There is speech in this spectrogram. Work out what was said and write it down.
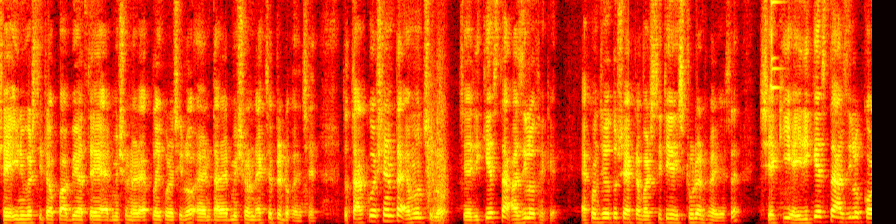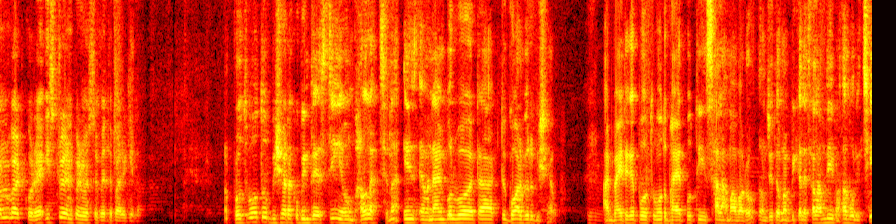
সে ইউনিভার্সিটি অফ পাবিয়াতে অ্যাডমিশনের অ্যাপ্লাই করেছিল অ্যান্ড তার অ্যাডমিশন অ্যাকসেপ্টেড হয়েছে। তো তার কোয়েশ্চেনটা এমন ছিল যে রিকোয়েস্টটা আজিলো থেকে এখন যেহেতু সে একটা ভার্সিটি স্টুডেন্ট হয়ে গেছে সে কি এই রিকোয়েস্টটা আজিলো কনভার্ট করে স্টুডেন্ট পেমেন্টস পেতে পারে কিনা? প্রথমত বিষয়টা খুব ইন্টারেস্টিং এবং ভালো লাগছে না। মানে আমি বলব এটা একটু গর্বের বিষয়। আমি ভাইটাকে প্রথমত ভাইয়ের প্রতি সালাম আবারও কারণ যেহেতু আমরা বিকালে সালাম দিয়ে কথা বলেছি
